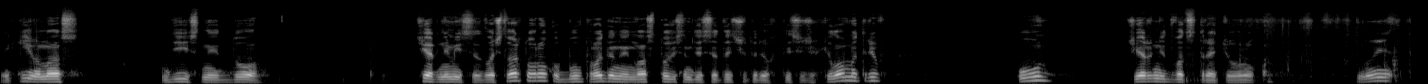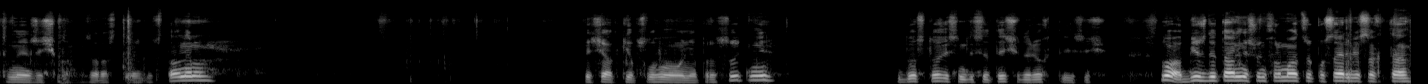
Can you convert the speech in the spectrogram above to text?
який у нас дійсний до червня місяця 24 року був пройдений на 184 тисячах кілометрів у червні 23 року. Ну і книжечку. Зараз теж достанемо. Печатки обслуговування присутні до 184 тисяч. Ну, а більш детальнішу інформацію по сервісах та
